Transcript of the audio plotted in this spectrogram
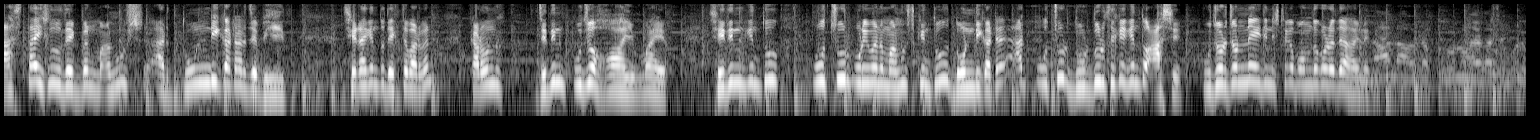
রাস্তায় শুধু দেখবেন মানুষ আর দণ্ডি কাটার যে ভিড় সেটা কিন্তু দেখতে পারবেন। কারণ যেদিন পুজো হয় মায়ের সেদিন কিন্তু প্রচুর পরিমাণে মানুষ কিন্তু দণ্ডি কাটে আর প্রচুর দূর দূর থেকে কিন্তু আসে। পুজোর জন্য এই জিনিসটাকে বন্ধ করে দেওয়া হয় না না পুরনো হয়ে গেছে বলে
